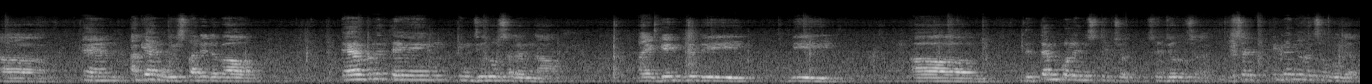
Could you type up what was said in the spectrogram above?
Uh, and again, we studied about everything in Jerusalem now. I gave you the the um, the Temple Institute sa Jerusalem. Sir, tignan nyo lang sa Google.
